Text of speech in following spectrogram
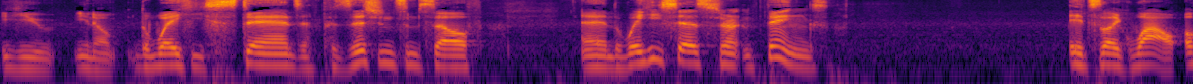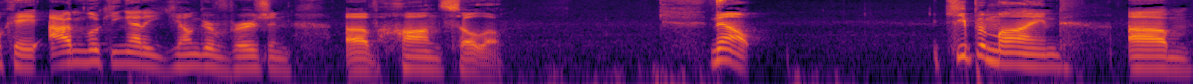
you, you know, the way he stands and positions himself and the way he says certain things it's like, wow, okay, I'm looking at a younger version of Han Solo. Now, keep in mind, um,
